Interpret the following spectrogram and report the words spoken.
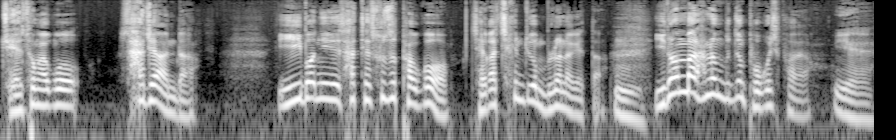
죄송하고 사죄한다. 이번 일 사태 수습하고 제가 책임지고 물러나겠다. 음. 이런 말 하는 분 좀 보고 싶어요. 예.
